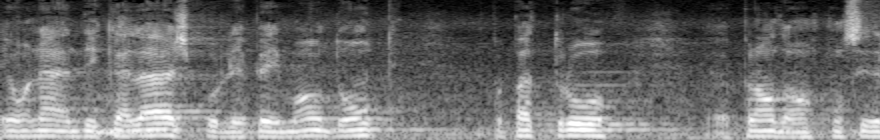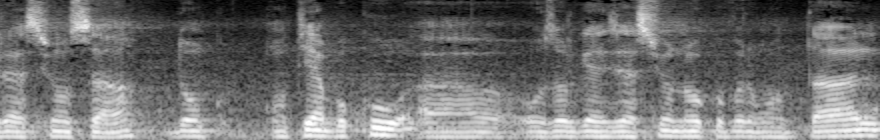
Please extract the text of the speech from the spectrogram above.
Et on a un décalage pour les paiements, donc on ne peut pas trop euh, prendre en considération ça. Donc on tient beaucoup aux organisations non gouvernementales,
